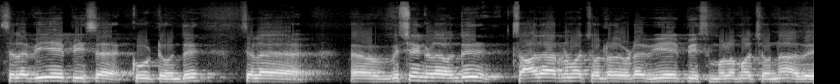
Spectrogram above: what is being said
சில விஐபிஸை கூட்டு வந்து சில விஷயங்களை வந்து சாதாரணமாக சொல்கிறத விட விஐபிஸ் மூலமாக சொன்னால் அது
